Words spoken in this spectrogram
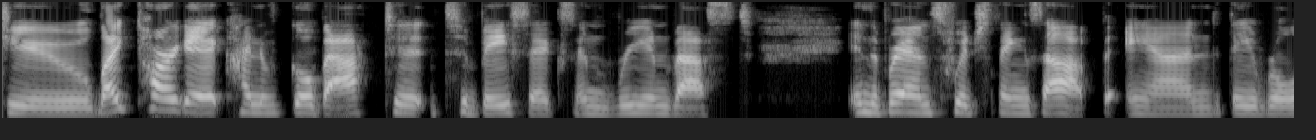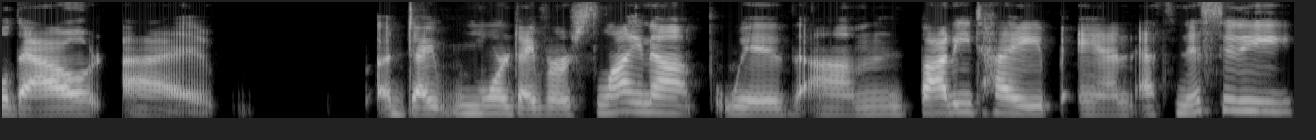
to, like Target, kind of go back to, to basics and reinvest in the brand, switch things up. And they rolled out uh, a di- more diverse lineup with um, body type and ethnicity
